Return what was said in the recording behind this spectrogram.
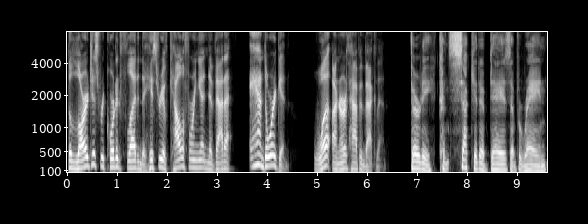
the largest recorded flood in the history of California, Nevada, and Oregon. What on earth happened back then? 30 consecutive days of rain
